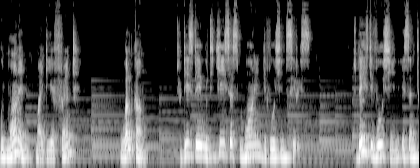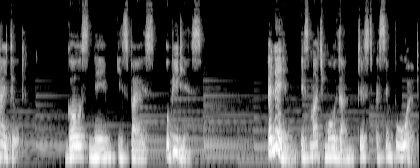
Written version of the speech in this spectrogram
Good morning, my dear friend. Welcome to this Day with Jesus morning devotion series. Today's devotion is entitled God's Name Inspires Obedience. A name is much more than just a simple word.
